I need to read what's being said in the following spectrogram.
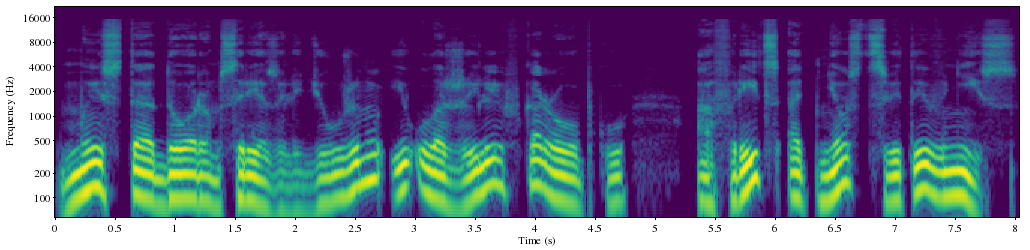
Мы с Теодором срезали дюжину и уложили в коробку, а Фриц отнес цветы вниз.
